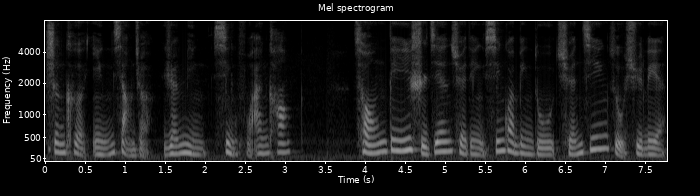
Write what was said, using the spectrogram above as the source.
深刻影响着人民幸福安康。从第一时间确定新冠病毒全基因组序列，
